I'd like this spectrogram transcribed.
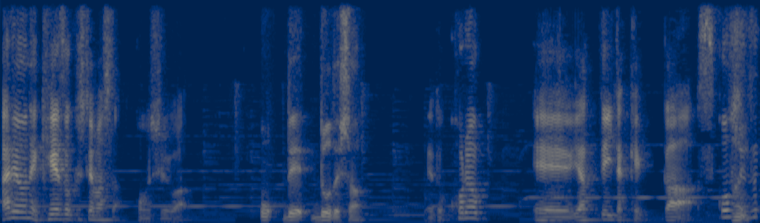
あれをね、継続してました、今週は。お、で、どうでした？えっと、これを、えーやっていた結果、少しず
